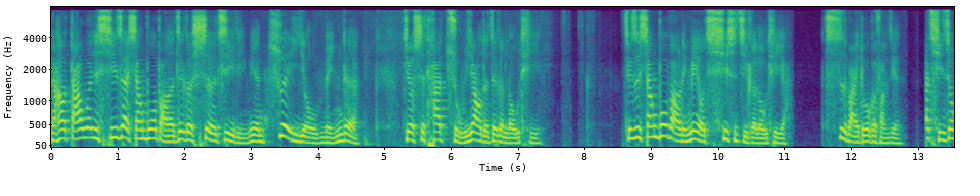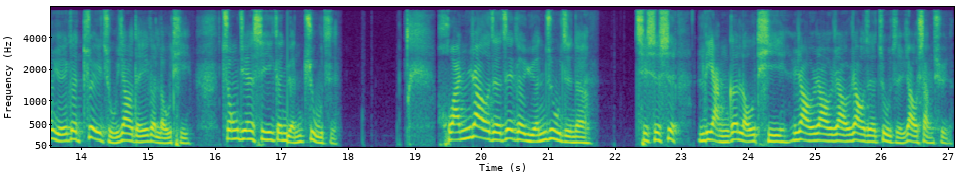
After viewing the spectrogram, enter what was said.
然后达文西在香波堡的这个设计里面最有名的，就是它主要的这个楼梯。其实香波堡里面有七十几个楼梯呀，四百多个房间。它其中有一个最主要的一个楼梯，中间是一根圆柱子，环绕着这个圆柱子呢，其实是两个楼梯绕绕绕绕着柱子绕上去的。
